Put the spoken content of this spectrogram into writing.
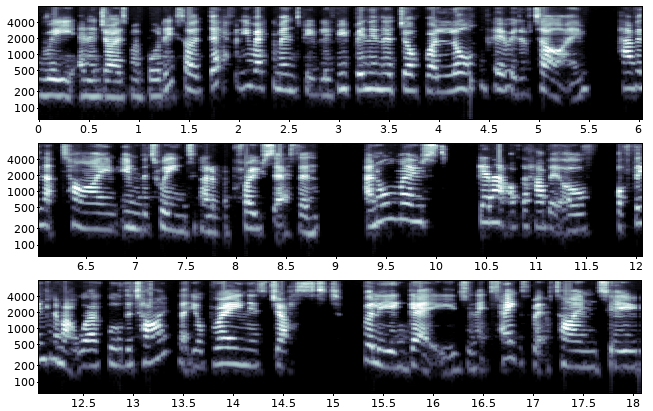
re-energize my body so I definitely recommend to people if you've been in a job for a long period of time having that time in between to kind of process and and almost get out of the habit of of thinking about work all the time, that your brain is just fully engaged and it takes a bit of time to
